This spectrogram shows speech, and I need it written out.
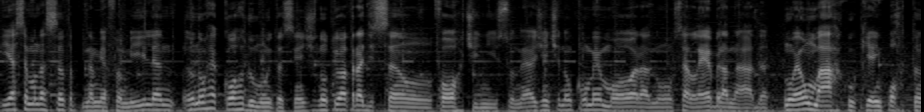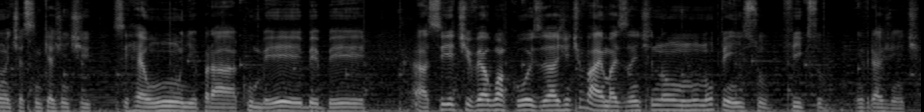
E a Semana Santa na minha família, eu não recordo muito assim. A gente não tem uma tradição forte nisso, né? A gente não comemora, não celebra nada. Não é um marco que é importante, assim, que a gente se reúne para comer, beber. Ah, se tiver alguma coisa, a gente vai, mas a gente não, não tem isso fixo entre a gente.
